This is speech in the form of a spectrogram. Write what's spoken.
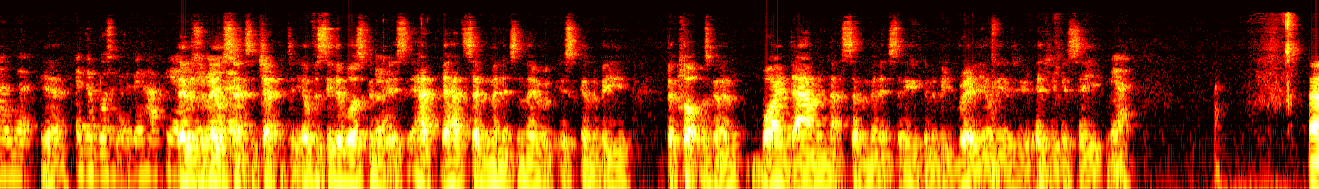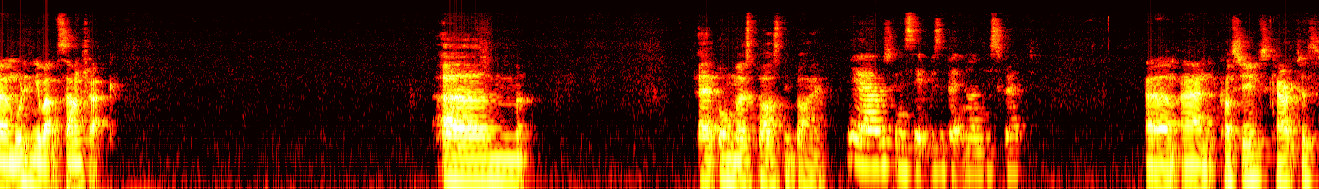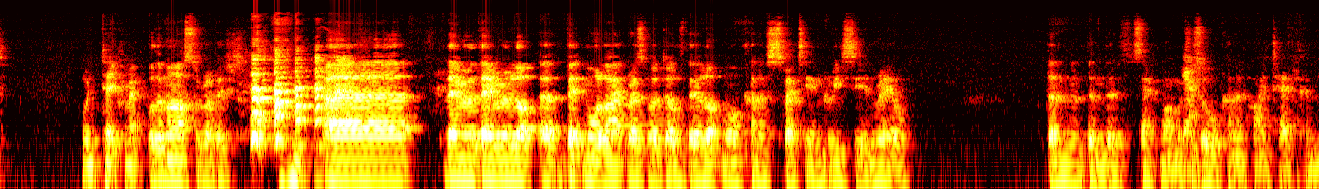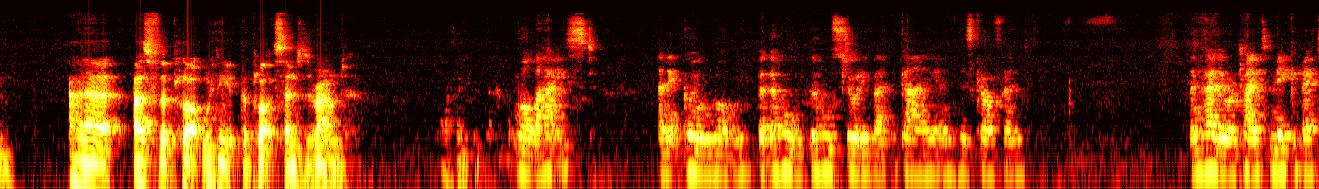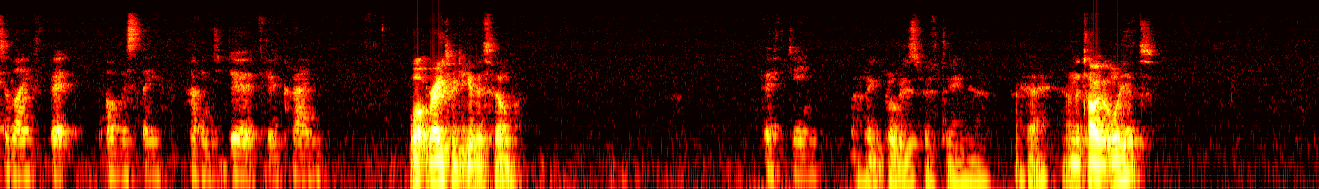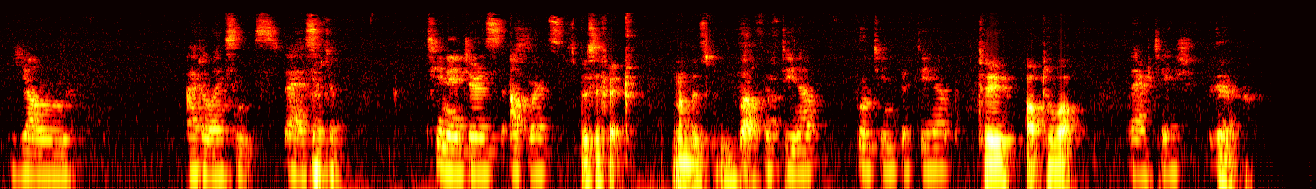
and that Yeah, and there wasn't going to be a happy ending. there was a real sense of jeopardy. Obviously, there was going to be. It had they had seven minutes, and they were. It's going to be. The clock was going to wind down in that seven minutes, so you're going to be really on the edge, of- edge of your seat. Yeah. Um, what do you think about the soundtrack? Um, it almost passed me by. Yeah, I was going to say it was a bit nondescript. Um, and costumes, characters. What do you take from it? Well, the masks were rubbish. uh, they were they were a lot a bit more like Reservoir Dogs. They're a lot more kind of sweaty and greasy and real than than the second one, which Yeah. was all kind of high tech and And uh, as for the plot, what do you think the plot centres around? I think Well, the heist and it going wrong, but the whole the whole story about the guy and his girlfriend and how they were trying to make a better life, but obviously having to do it through crime. What rate would you give this film? Fifteen. I think probably is fifteen. Yeah. Okay. And the target audience? young adolescents, uh, sort of teenagers upwards. Specific numbers, please. Well, 15 up, 14, 15 up, Two, up to what? 30ish. Yeah.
